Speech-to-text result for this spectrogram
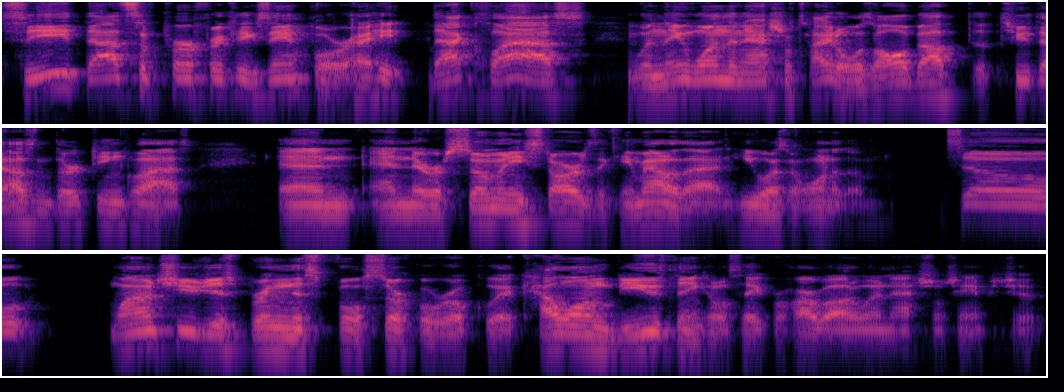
See, that's a perfect example, right? That class when they won the national title it was all about the 2013 class, and and there were so many stars that came out of that, and he wasn't one of them. So why don't you just bring this full circle real quick? How long do you think it'll take for Harbaugh to win a national championship?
